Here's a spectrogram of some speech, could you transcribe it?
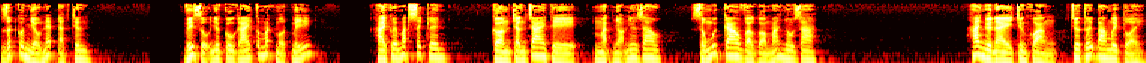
rất có nhiều nét đặc trưng. Ví dụ như cô gái có mắt một mí, hai khóe mắt xích lên, còn chàng trai thì mặt nhọn như dao, sống mũi cao và gò má nhô ra. Hai người này chừng khoảng chưa tới 30 tuổi.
